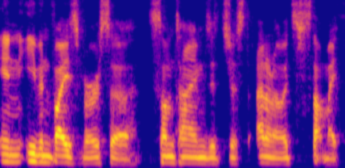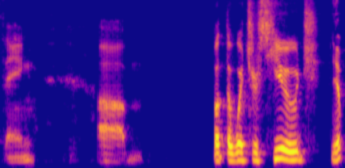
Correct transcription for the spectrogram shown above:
and even vice versa sometimes it's just i don't know it's just not my thing um but the witcher's huge Yep.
